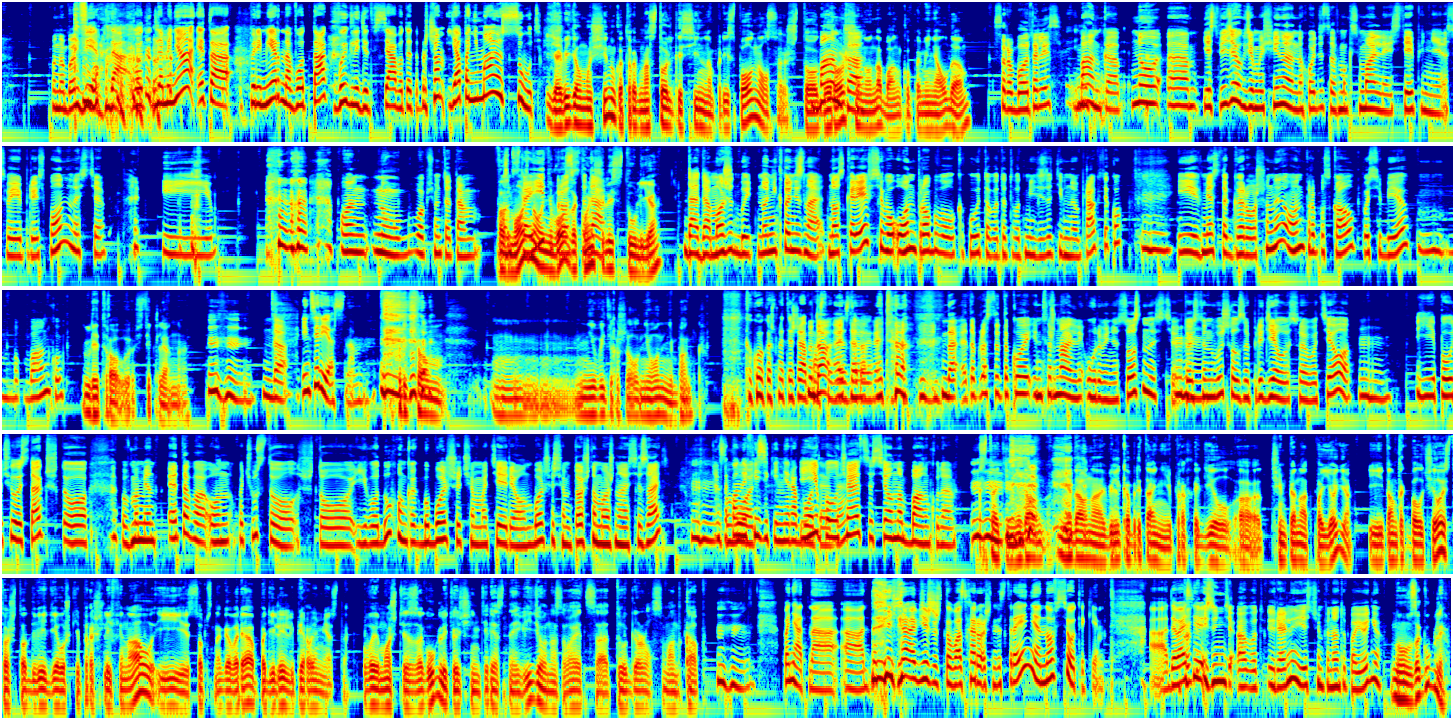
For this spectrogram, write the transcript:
Он об этом Вверх, был? да. Вот для меня это примерно вот так выглядит вся вот эта. Причем я понимаю суть. Я видел мужчину, который настолько сильно преисполнился, что Банка. горошину на банку поменял, да. Сработались. Не- Банка. Ну, эм, есть видео, где мужчина находится в максимальной степени своей преисполненности, и он, ну, в общем-то, там... Возможно, у него просто, да. закончились стулья. Да, да, может быть, но никто не знает. Но, скорее всего, он пробовал какую-то вот эту вот медитативную практику, и вместо горошины он пропускал по себе банку. Литровую, стеклянную. Мгм. Да. Интересно. Причем не выдержал ни он, ни банк. Какой кошмар, это же Ну опасно да, для это, здоровья. это, да, это просто такой инфернальный уровень осознанности. Мгм. То есть он вышел за пределы своего тела. Мгм. И получилось так, что в момент этого он почувствовал, что его дух, он как бы больше, чем материя, он больше, чем то, что можно осязать. Мгм. Законы Вот. физики не И, работают, да? получается, сел на банку, да. Кстати, недавно, недавно в Великобритании проходил а, чемпионат по йоге, и там так получилось то, что две девушки прошли финал и, собственно говоря, поделили первое место. Вы можете загуглить очень интересное видео, называется Two Girls One Cup. Понятно. А, Я вижу, что у вас хорошее настроение, но все-таки. Как- Давайте... извините, а вот реально есть чемпионаты по йоге? Ну, загугли.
